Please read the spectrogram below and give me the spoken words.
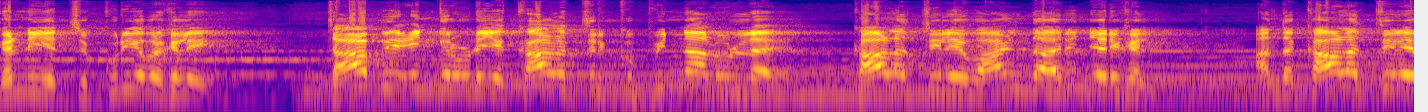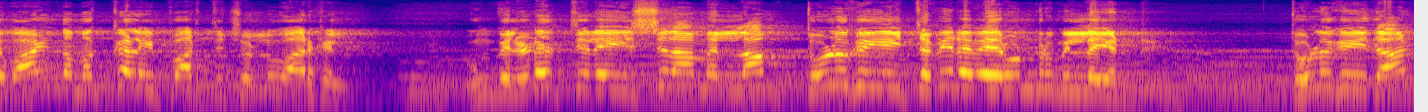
கண்ணியத்துக்குரியவர்களே தாபியங்களுடைய காலத்திற்கு பின்னால் உள்ள காலத்திலே வாழ்ந்த அறிஞர்கள் அந்த காலத்திலே வாழ்ந்த மக்களை பார்த்து சொல்லுவார்கள் உங்களிடத்திலே இஸ்லாம் எல்லாம் தொழுகையை தவிர வேறொன்றும் இல்லை என்று. தொழுகைதான்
